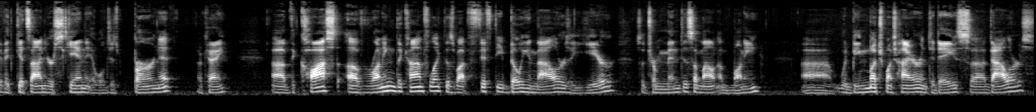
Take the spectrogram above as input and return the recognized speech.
if it gets on your skin, it will just burn it. Okay. Uh, the cost of running the conflict is about $50 billion a year. So, tremendous amount of money. Uh, would be much, much higher in today's uh, dollars.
